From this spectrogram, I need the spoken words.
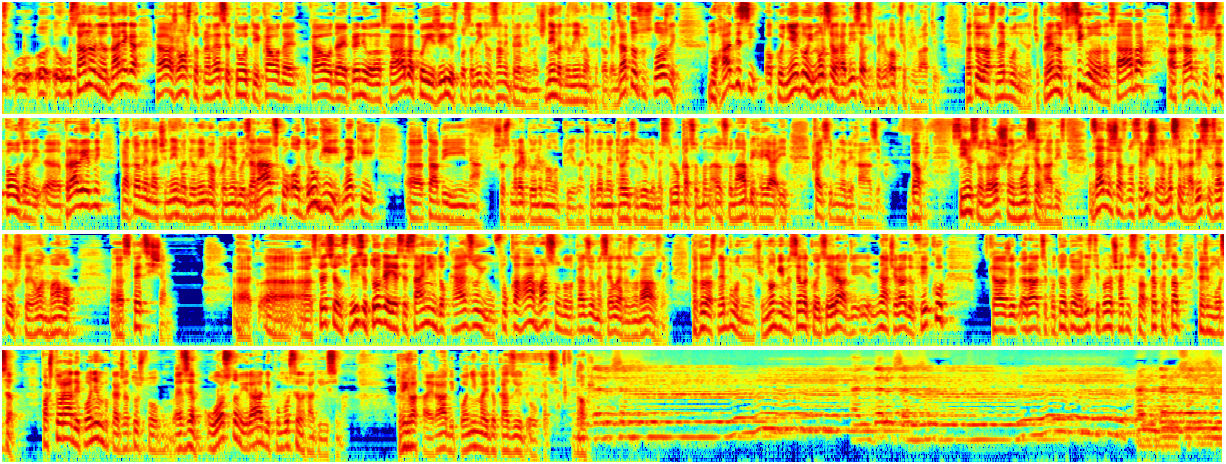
ustanovljeno za njega, kaže on što prenese to ti je kao da je, kao da je prenio od sahaba koji živi uz poslanika, sa samim prenio. Znači, nema dileme oko toga. I zato su složni muhadisi oko njegovi mursel hadisa da su pri, opće prihvatljivi. Zato da vas ne buni. Znači, prenosi sigurno od sahaba, a sahabi su svi pouzdani e, pravjedni, prema tome, znači, nema dileme oko njegove za razliku od drugih nekih e, tabijina, što smo rekli ovdje malo prije, znači od jedne trojice druge, Mesruka su, eh, su Nabihija i Hajs ibn Abi Hazima. Dobro, s tim smo završili Mursel Hadis. Zadržali smo se više na Mursel Hadisu zato što je on malo uh, specišan. Uh, uh, u smislu toga jer se sa njim dokazuju, fukaha masovno dokazuju mesele raznorazne. Tako da se ne buni, znači mnogi mesele koje se i radi, inače radi u fiku, kaže, radi se po tom, tom hadisu hadistu i pogledaš hadis slab. Kako je slab? Kaže Mursel. Pa što radi po njemu? Pa kaže, zato što ezem, u osnovi radi po Mursel hadisima. Prihvata i radi po njima i dokazuju dokaze. Dobro. Andalusam Andalusam Andalusam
